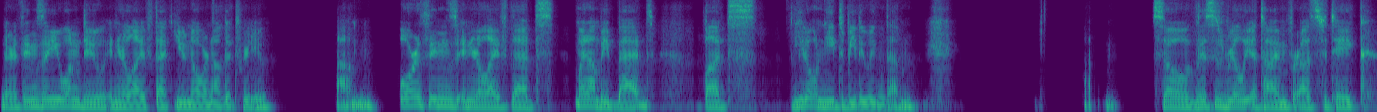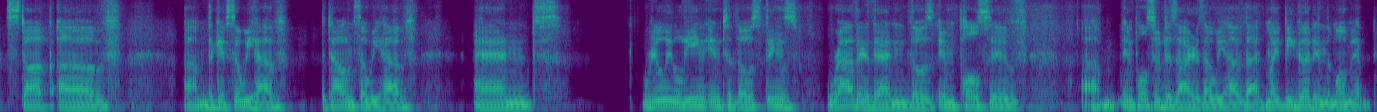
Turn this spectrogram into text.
there are things that you want to do in your life that you know are not good for you, um, or things in your life that might not be bad, but you don't need to be doing them. Um, so this is really a time for us to take stock of um, the gifts that we have, the talents that we have, and really lean into those things rather than those impulsive um, impulsive desires that we have that might be good in the moment,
